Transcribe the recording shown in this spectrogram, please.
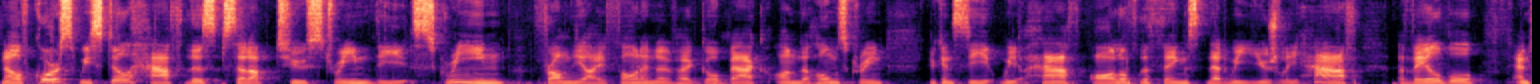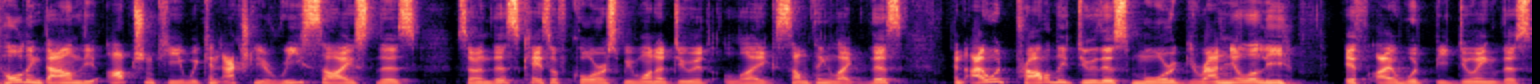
Now, of course, we still have this set up to stream the screen from the iPhone. And if I go back on the home screen, you can see we have all of the things that we usually have available. And holding down the option key, we can actually resize this so in this case, of course, we want to do it like something like this. And I would probably do this more granularly if I would be doing this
